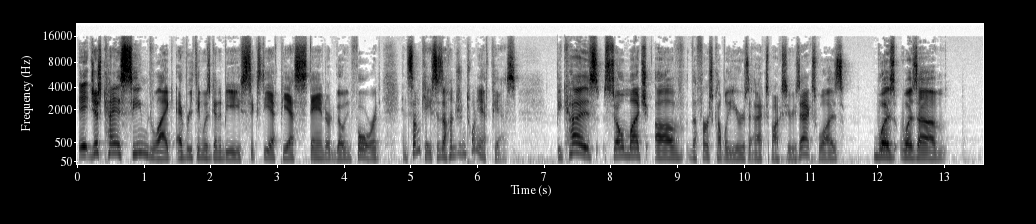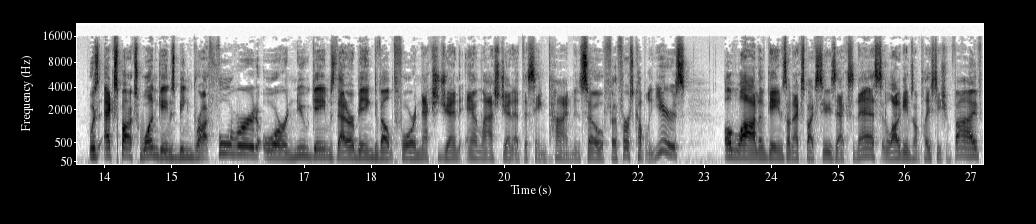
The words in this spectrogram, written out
it just kind of seemed like everything was going to be 60 FPS standard going forward, in some cases 120 FPS. Because so much of the first couple years of Xbox Series X was was was um was Xbox One games being brought forward or new games that are being developed for next gen and last gen at the same time. And so for the first couple of years, a lot of games on Xbox Series X and S and a lot of games on PlayStation 5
